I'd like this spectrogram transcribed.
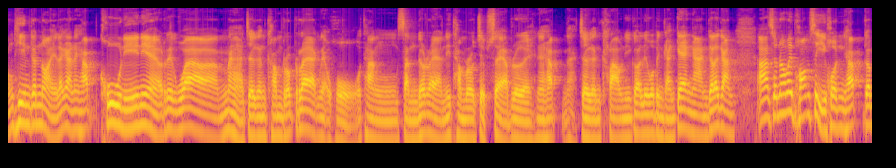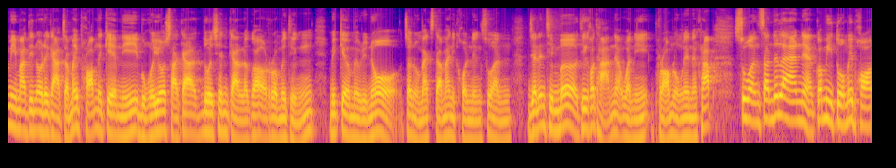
2 ทีมกันหน่อยแล้วกันนะครับ คู่นี้เนี่ยเรียกว่าแหมเจอกันคำรบแรกเนี่ยโอ้โห ทางซันเดอร์แลนด์นี่ทำเราเจ็บแสบเลยนะครับนะเจอกันคราวนี้ก็เรียกว่าเป็นการแก้งานก็แล้วกันอาร์เซนอลไม่พร้อม 4 คนครับ ก็มีมาตินโอเดกาจะไม่พร้อมในเกมนี้ บุคโยซาก้าด้วยเช่นกัน แล้วก็รวมไปถึงมิเกลเมริโนเจ้าหนูแม็กซ์ดาแมนอีกคนหนึ่งส่วนเจเลนทิมเบอร์ที่เขาถามเนี่ยวันนี้พร้อมลงเล่นนะครับส่วนซันเดอร์แลนด์เนี่ยก็มีตัวไม่พร้อม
